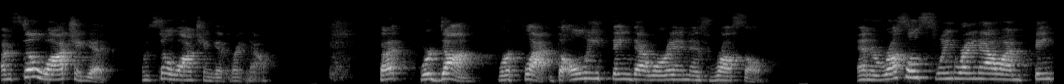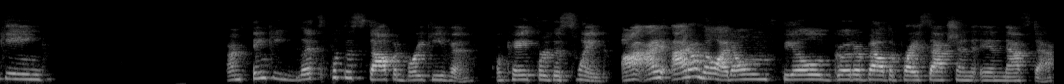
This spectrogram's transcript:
I'm still watching it. I'm still watching it right now. But we're done. We're flat. The only thing that we're in is Russell. And a Russell swing right now, I'm thinking, I'm thinking, let's put the stop and break even okay, for the swing. I, I, I don't know. I don't feel good about the price action in NASDAQ.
